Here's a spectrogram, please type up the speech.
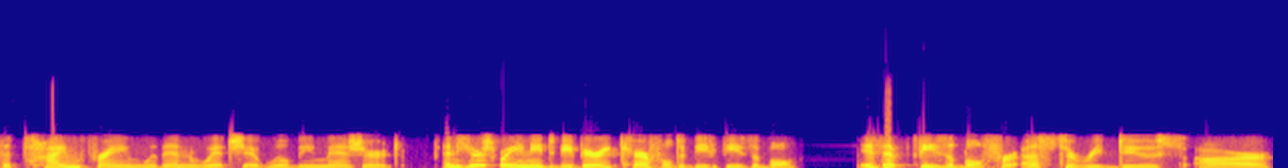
the time frame within which it will be measured. And here's where you need to be very careful to be feasible. Is it feasible for us to reduce our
